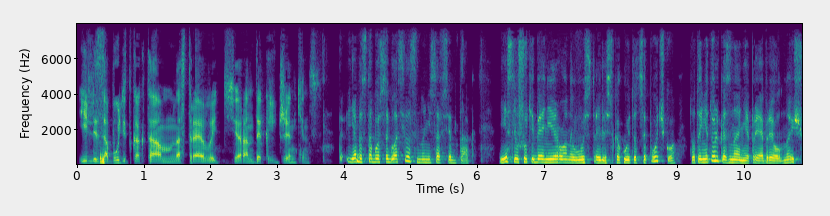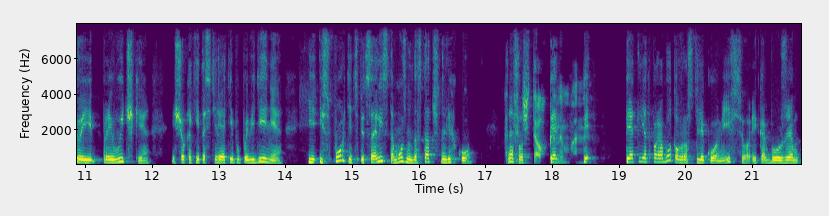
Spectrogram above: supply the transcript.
или забудет, как там настраивать Рандек или Дженкинс. Я бы с тобой согласился, но не совсем так. Если уж у тебя нейроны выстроились в какую-то цепочку, то ты не только знания приобрел, но еще и привычки, еще какие-то стереотипы поведения. И испортить специалиста можно достаточно легко. А Знаешь, ты вот читал пять, пять лет поработал в Ростелекоме, и все. И как бы уже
